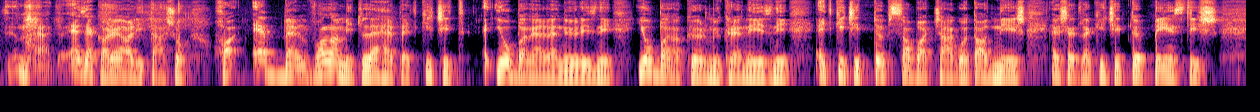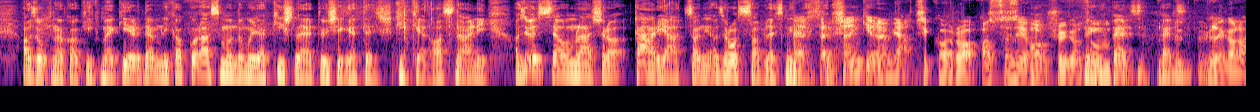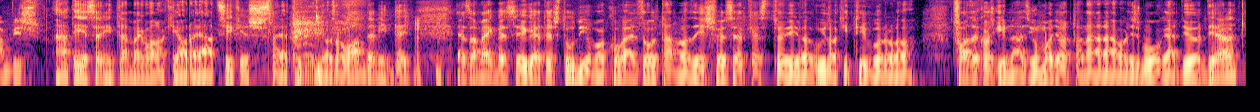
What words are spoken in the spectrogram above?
ezek a realitások, ha ebben valamit lehet egy kicsit jobban ellenőrizni, jobban a körmükre nézni, egy kicsit több szabadságot adni, és esetleg kicsit több pénzt is azoknak, akik megérdemlik, akkor azt mondom, hogy a kis lehetőséget is ki kell használni. Az összeomlásra kár játszani, az rosszabb lesz mindenkinek. Persze, senki nem játszik arra, azt azért hangsúlyozom. Igen, persze, persze. Legalábbis. Hát én szerintem meg van, aki arra játszik, és lehet, hogy igaza van, de mindegy. Ez a megbeszélgetés stúdióban Kovács Zoltánnal, az és főszerkesztőjével, Újlaki Tiborral, a Fazekas Gimnázium magyar tanárával és Bógár Györgyel,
